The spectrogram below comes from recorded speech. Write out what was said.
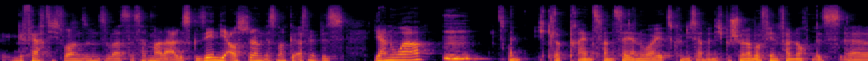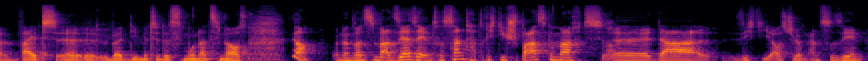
gefertigt worden sind und sowas, das hat man da alles gesehen. Die Ausstellung ist noch geöffnet bis Januar. Ich glaube 23. Januar, jetzt könnte ich es aber nicht beschwören, aber auf jeden Fall noch bis äh, weit äh, über die Mitte des Monats hinaus. Ja, und ansonsten war sehr, sehr interessant, hat richtig Spaß gemacht, äh, da sich die Ausstellung anzusehen.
